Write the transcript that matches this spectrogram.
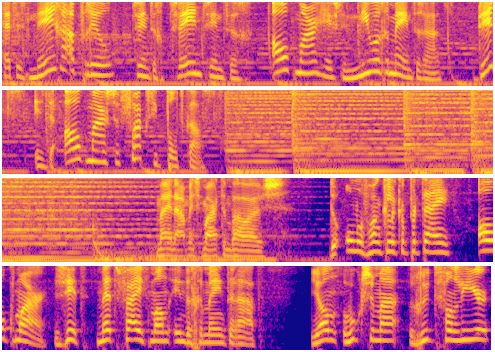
Het is 9 april 2022. Alkmaar heeft een nieuwe gemeenteraad. Dit is de Alkmaarse Fractiepodcast. Mijn naam is Maarten Bouwhuis. De onafhankelijke partij Alkmaar zit met vijf man in de gemeenteraad. Jan Hoeksema, Ruud van Lier,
